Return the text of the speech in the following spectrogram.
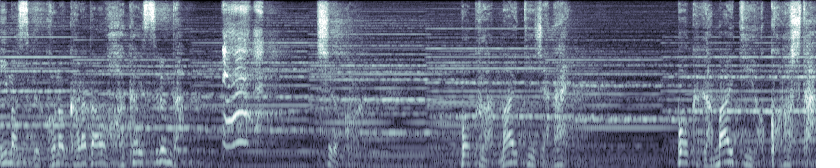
今すぐこの体を破壊するんだ。シロ僕はマイティじゃない。僕がマイティを殺した。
